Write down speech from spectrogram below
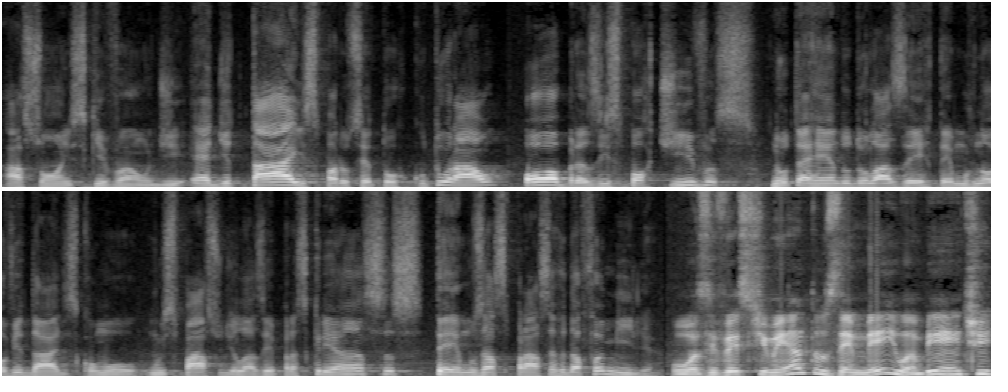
Ações que vão de editais para o setor cultural obras esportivas. No terreno do lazer, temos novidades como um espaço de lazer para as crianças, temos as praças da família. Os investimentos em meio ambiente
